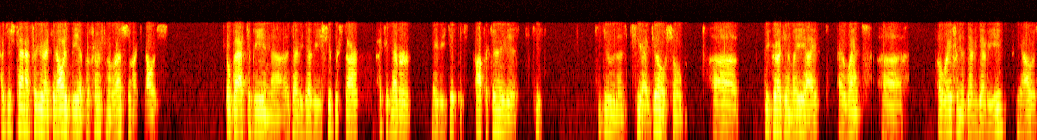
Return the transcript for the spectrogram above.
I just kind of figured I could always be a professional wrestler. I could always go back to being a WWE superstar. I could never maybe get the opportunity to to, do the GI Joe. So uh, begrudgingly, I I went uh, away from the WWE. You know, I was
